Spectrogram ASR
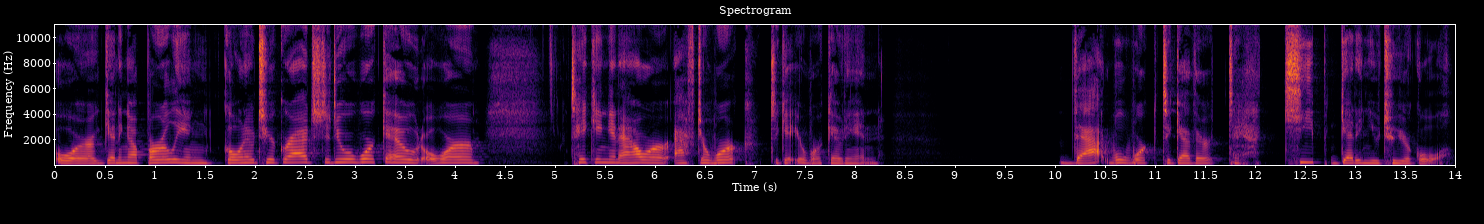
or getting up early and going out to your garage to do a workout or taking an hour after work to get your workout in. That will work together to keep getting you to your goal.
